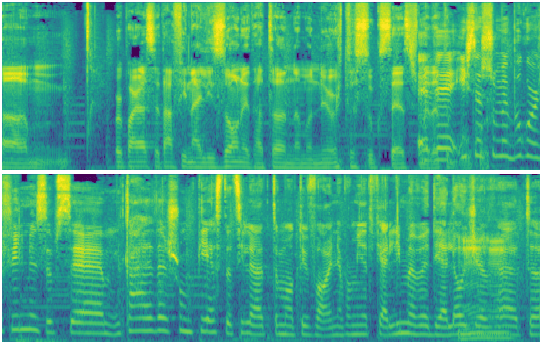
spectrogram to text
ëm um, përpara se ta finalizonit atë në mënyrë të suksesshme dhe të bukur. ishte shumë i bukur filmi sepse ka edhe shumë pjesë të cilat të motivojnë nëpërmjet fjalimeve, dialogjeve mm -hmm. të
